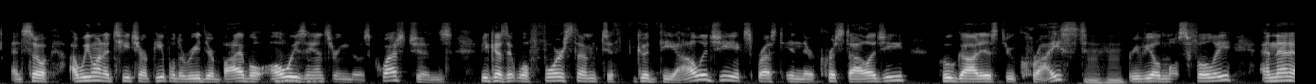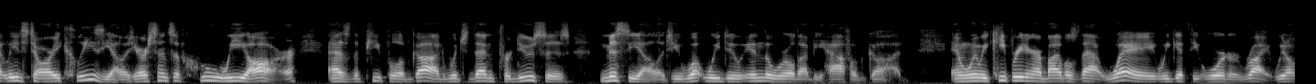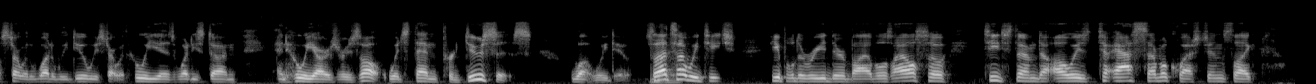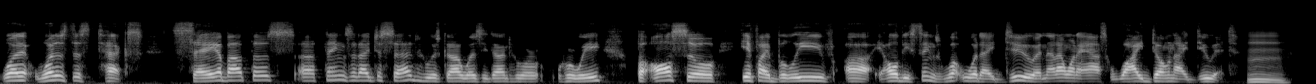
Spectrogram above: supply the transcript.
And so uh, we want to teach our people to read their Bible, always mm-hmm. answering those questions, because it will force them to good theology expressed in their Christology, who God is through Christ, mm-hmm. revealed most fully. And then it leads to our ecclesiology, our sense of who we are as the people of God, which then produces missiology, what we do in the world on behalf of God. And when we keep reading our Bibles that way, we get the order right. We don't start with what do we do, we start with who He is, what He's done, and who we are as a result, which then produces what we do. So right. that's how we teach people to read their Bibles. I also teach them to always to ask several questions like what what does this text say about those uh, things that I just said? Who is God? What has He done? Who are who are we? But also, if I believe uh, all these things, what would I do? And then I want to ask, why don't I do it? Mm.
